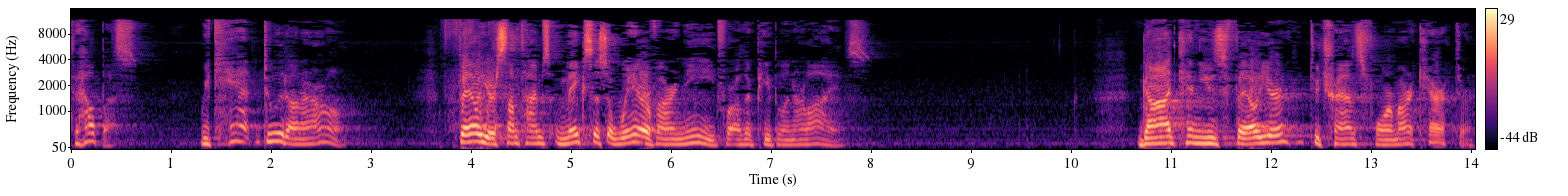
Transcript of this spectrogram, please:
to help us. We can't do it on our own. Failure sometimes makes us aware of our need for other people in our lives. God can use failure to transform our character.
